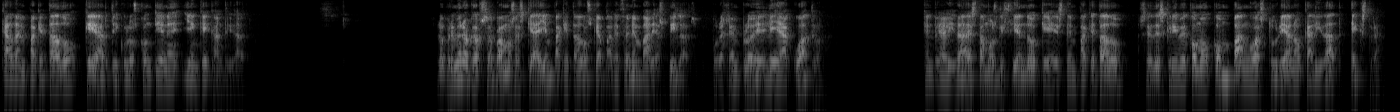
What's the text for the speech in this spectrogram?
cada empaquetado qué artículos contiene y en qué cantidad. Lo primero que observamos es que hay empaquetados que aparecen en varias filas, por ejemplo el EA4. En realidad estamos diciendo que este empaquetado se describe como compango asturiano calidad extra.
